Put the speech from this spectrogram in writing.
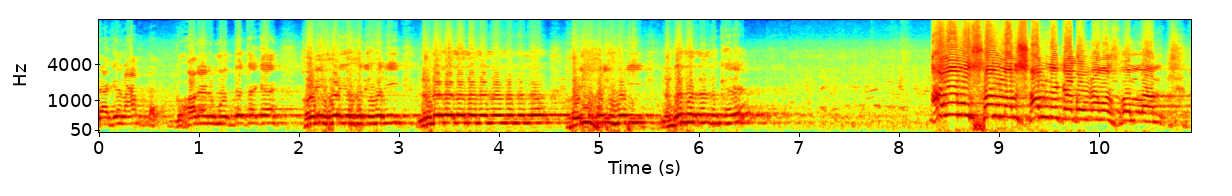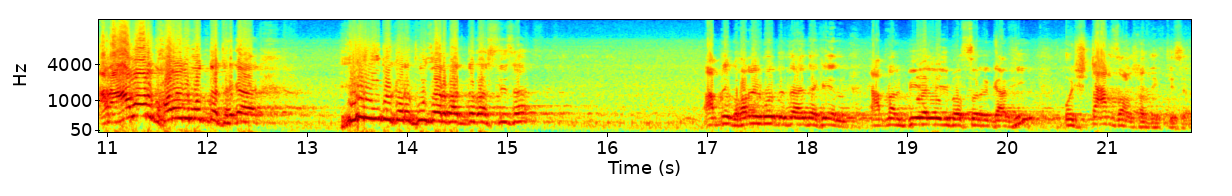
দেখেন আপনার ঘরের মধ্যে থেকে হরি হরি হরি হরি হরি হরি হরি করে আমি মুসলমান সামনে কাতার নামাজ পড়লাম আর আমার ঘরের মধ্যে থেকে হিন্দু করে পূজার বাদ্য বাজতেছে আপনি ঘরের মধ্যে যাই দেখেন আপনার বিয়াল্লিশ বছরের গাভী ওই স্টার জলসা দেখতেছেন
